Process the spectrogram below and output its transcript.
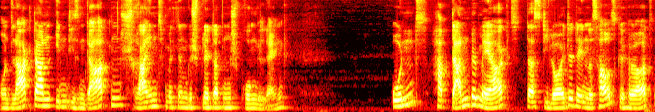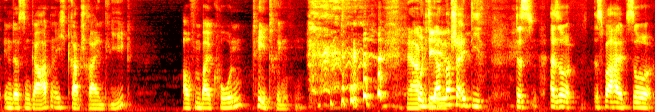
und lag dann in diesem Garten schreiend mit einem gesplitterten Sprunggelenk. Und habe dann bemerkt, dass die Leute, denen das Haus gehört, in dessen Garten ich gerade schreiend lieg, auf dem Balkon Tee trinken. ja, okay. Und die haben wahrscheinlich die, das, also es war halt so,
